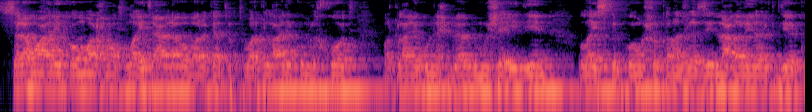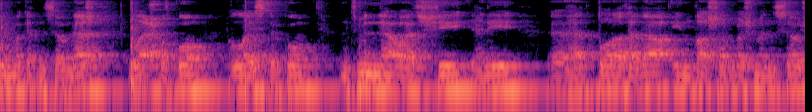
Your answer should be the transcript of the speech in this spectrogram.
السلام عليكم ورحمة الله تعالى وبركاته. تبارك الله عليكم الخوت تبارك الله عليكم الأحباب المشاهدين. الله يستركم. شكرا جزيلا على ال like ديالكم ما كتنساوناش. الله يحفظكم الله يستركم. نتمناو هذا الشيء يعني آه، هذا التراث هذا ينتشر باش ما نساوش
